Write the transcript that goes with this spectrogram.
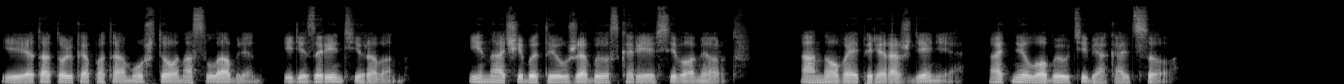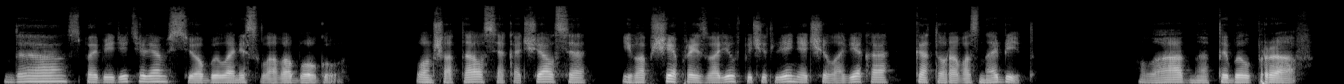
И это только потому, что он ослаблен и дезориентирован. Иначе бы ты уже был, скорее всего, мертв. А новое перерождение отняло бы у тебя кольцо. Да, с победителем все было не слава богу. Он шатался, качался и вообще производил впечатление человека, которого знобит. «Ладно, ты был прав»,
